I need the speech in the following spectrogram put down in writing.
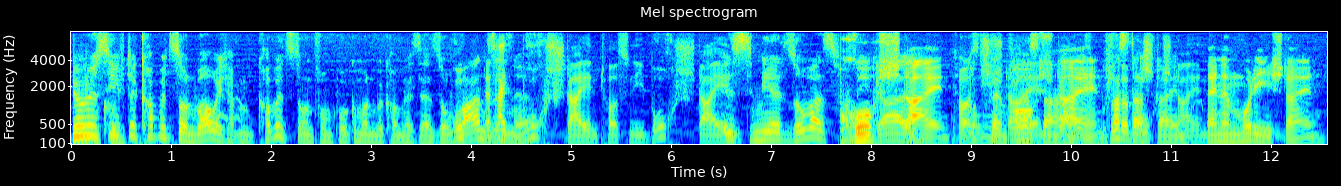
You received a Cobblestone. Wow, ich habe einen Cobblestone vom Pokémon bekommen. Das ist ja so Bruch, Wahnsinn, das heißt ne? Bruchstein, Tosni. Bruchstein. Ist mir sowas von. Bruchstein, Thorsten. Bruchstein, Pflaster. Bruchstein. Pflasterstein. Bruchstein. Deine Mutti-Stein.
